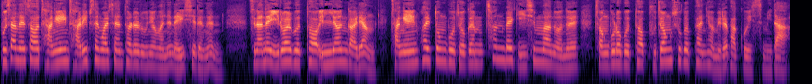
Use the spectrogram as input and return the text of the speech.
부산에서 장애인 자립생활센터를 운영하는 A씨 등은 지난해 1월부터 1년가량 장애인 활동보조금 1,120만 원을 정부로부터 부정수급한 혐의를 받고 있습니다.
